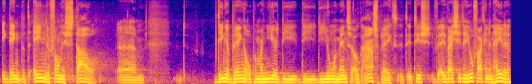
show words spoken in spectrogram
Ik denk dat één ervan is taal. Ehm, dingen brengen op een manier die, die, die jonge mensen ook aanspreekt. Het, het is, wij zitten heel vaak in een hele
